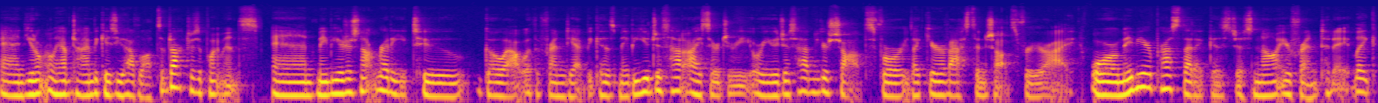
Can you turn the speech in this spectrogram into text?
and you don't really have time because you have lots of doctor's appointments, and maybe you're just not ready to go out with a friend yet because maybe you just had eye surgery or you just had your shots for like your Avastin shots for your eye, or maybe your prosthetic is just not your friend today. Like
